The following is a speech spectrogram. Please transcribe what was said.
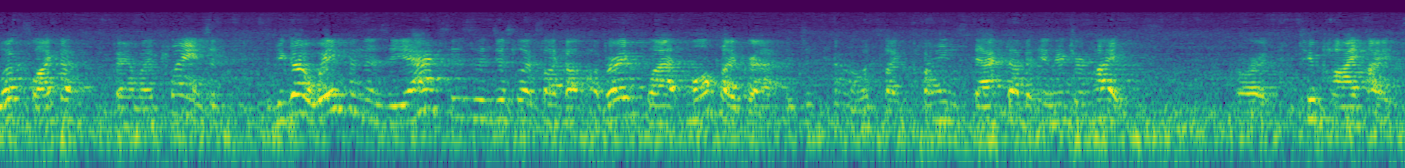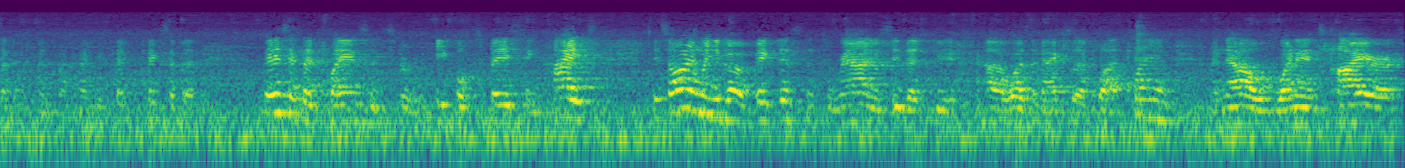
looks like a family of planes. If, if you go away from the z-axis, it just looks like a, a very flat multigraph. It just kind of looks like planes stacked up at integer heights, or 2 pi heights, I depends on how you of it. Basically, planes at sort of equal spacing heights. It's only when you go a big distance around you see that it uh, wasn't actually a flat plane, and now one entire,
